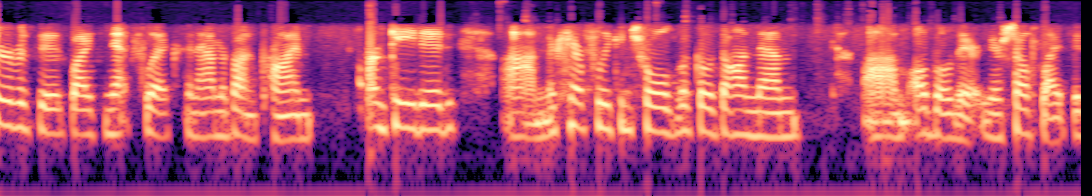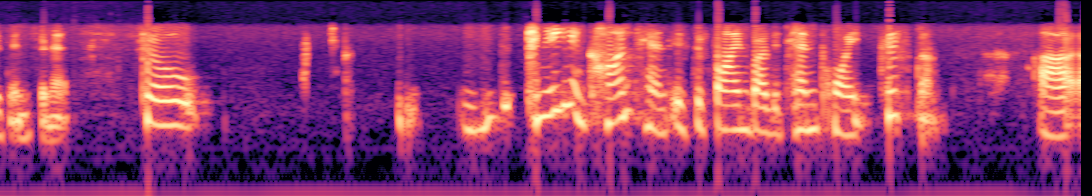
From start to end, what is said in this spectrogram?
services like Netflix and Amazon Prime are gated. Um, they're carefully controlled what goes on them, um, although their their shelf life is infinite. So Canadian content is defined by the 10 point system. Uh,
